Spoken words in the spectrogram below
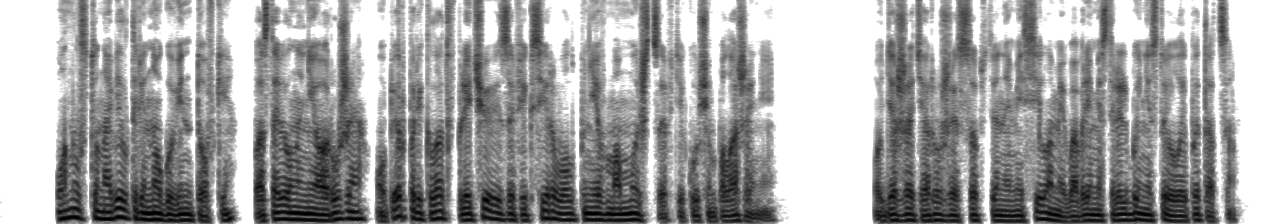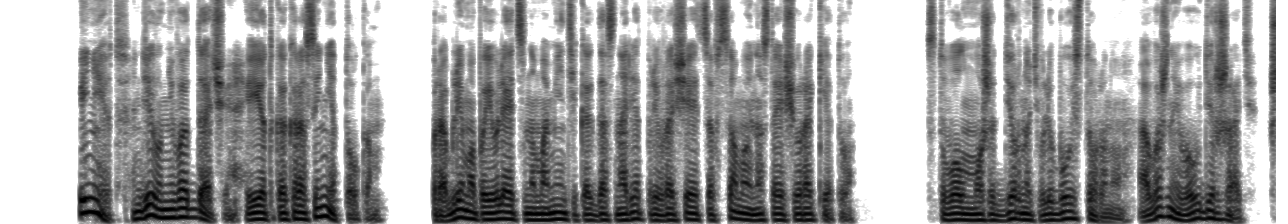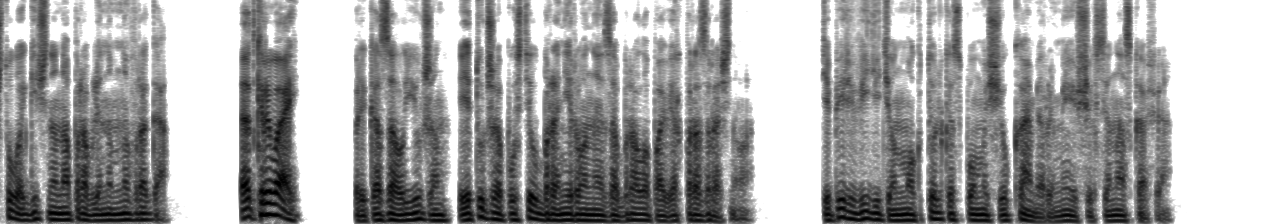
Он установил треногу винтовки, поставил на нее оружие, упер приклад в плечо и зафиксировал пневмомышцы в текущем положении. Удержать оружие собственными силами во время стрельбы не стоило и пытаться. И нет, дело не в отдаче, ее то как раз и нет толком. Проблема появляется на моменте, когда снаряд превращается в самую настоящую ракету. Ствол может дернуть в любую сторону, а важно его удержать, что логично направленным на врага. «Открывай!» приказал Юджин и тут же опустил бронированное забрало поверх прозрачного. Теперь видеть он мог только с помощью камер, имеющихся на скафе.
